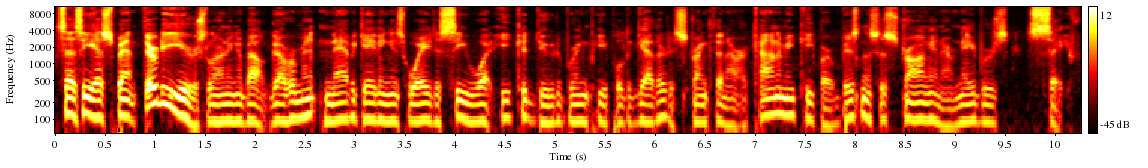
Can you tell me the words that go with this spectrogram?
says he has spent 30 years learning about government and navigating his way to see what he could do to bring people together to strengthen our economy, keep our businesses strong, and our neighbors safe.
